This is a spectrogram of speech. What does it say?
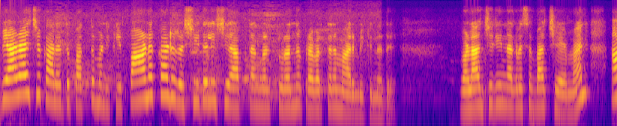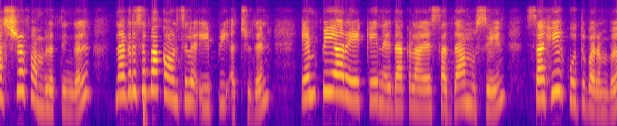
വ്യാഴാഴ്ച കാലത്ത് പത്ത് മണിക്ക് പാണക്കാട് റഷീദ് അലി ശിയാബ് തങ്ങൾ തുറന്ന് പ്രവർത്തനം ആരംഭിക്കുന്നത്. വളാഞ്ചേരി നഗരസഭാ ചെയർമാൻ അഷ്റഫ് അമ്പലത്തിങ്കൽ നഗരസഭാ councillor E P Achuthan M P R A K നേതാക്കളായ സദ്ദാം ഹുസൈൻ സഹീർ കൂത്തുപറമ്പ്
